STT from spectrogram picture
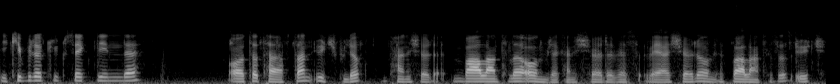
iki blok yüksekliğinde orta taraftan 3 blok. Hani şöyle bağlantılar olmayacak. Hani şöyle veya şöyle olmayacak. Bağlantısız 3.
